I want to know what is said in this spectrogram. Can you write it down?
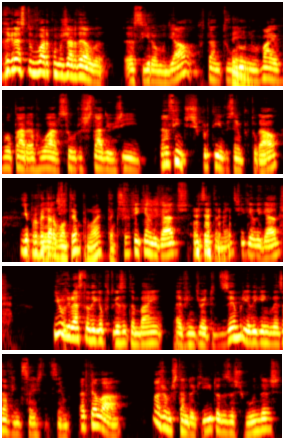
Regresso do voar como Jardel a seguir ao Mundial. Portanto, o Sim. Bruno vai voltar a voar sobre os estádios e recintos desportivos em Portugal. E aproveitar Mas- o bom tempo, não é? Tem que ser. Fiquem ligados, exatamente, fiquem ligados. E o regresso da Liga Portuguesa também a 28 de dezembro e a Liga Inglesa a 26 de dezembro. Até lá, nós vamos estando aqui todas as segundas.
